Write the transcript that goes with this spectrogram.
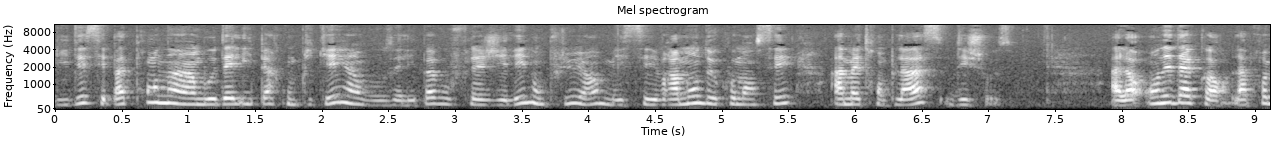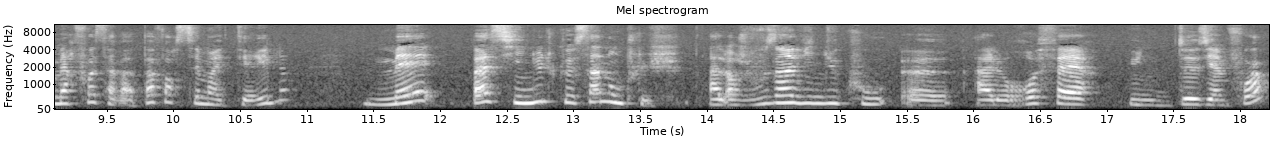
l'idée, c'est pas de prendre un modèle hyper compliqué, hein, vous n'allez pas vous flageller non plus, hein, mais c'est vraiment de commencer à mettre en place des choses. Alors, on est d'accord, la première fois, ça va pas forcément être terrible, mais pas si nul que ça non plus. Alors je vous invite du coup euh, à le refaire une deuxième fois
